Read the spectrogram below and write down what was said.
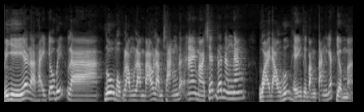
bởi vì là thầy cho biết là đua một lòng làm bạo làm sằng đó ai mà xét đến ăn năn hoài đầu hướng thiện thì bằng tăng dắt dùm mà.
